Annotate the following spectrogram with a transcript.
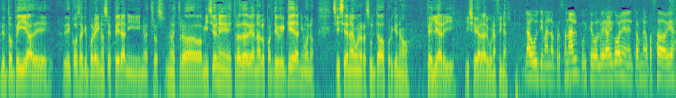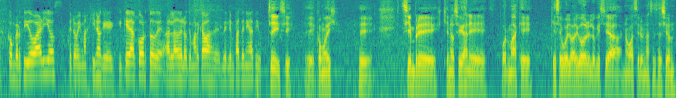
de utopías de, de, cosas que por ahí no se esperan y nuestros nuestra misión es tratar de ganar los partidos que quedan y bueno si se dan algunos resultados por qué no pelear y, llegar a alguna final. La última, en lo personal, pudiste volver al gol, en el torneo pasado habías convertido varios, pero me imagino que, queda corto de, al lado de lo que marcabas del empate negativo. Sí, sí, eh, como dije, eh, siempre que no se gane, por más que, se vuelva al gol o lo que sea, no va a ser una sensación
